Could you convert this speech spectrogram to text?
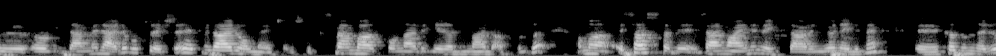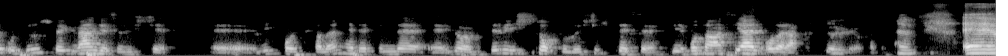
e, örgütlenmelerle bu süreçlere hep müdahil olmaya çalıştık. Kısmen bazı konularda geri adımlar da atıldı. Ama esas tabii sermayenin ve iktidarın yönelimi e, kadınları ucuz ve güvencesiz işçi e, politikaların hedefinde e, gördükleri bir işçi topluluğu, işçi kitlesi, bir potansiyel olarak görülüyor. Evet. Ee,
